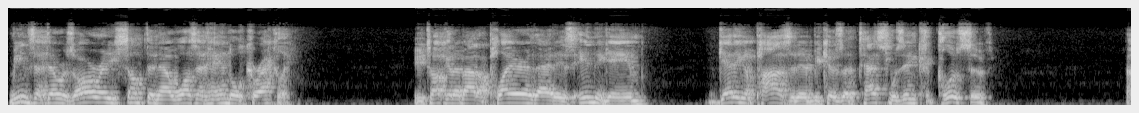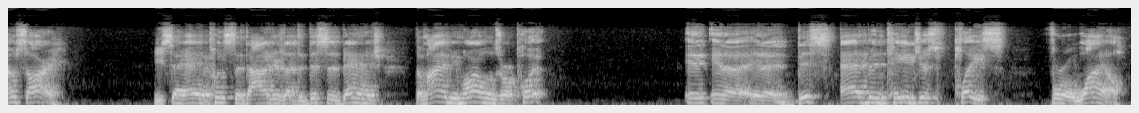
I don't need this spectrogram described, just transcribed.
means that there was already something that wasn't handled correctly. You're talking about a player that is in the game getting a positive because a test was inconclusive. I'm sorry. You say, hey, it puts the Dodgers at the disadvantage. The Miami Marlins were put in, in, a, in a disadvantageous place for a while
